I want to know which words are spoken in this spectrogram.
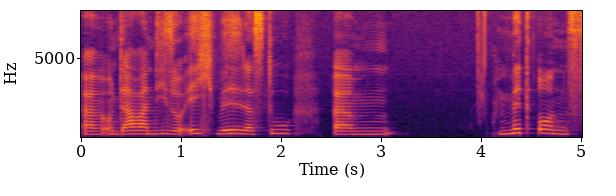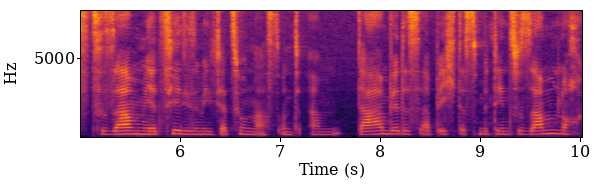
Ähm, und da waren die so, ich will, dass du ähm, mit uns zusammen jetzt hier diese Meditation machst. Und ähm, da haben wir das, habe ich das mit denen zusammen noch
